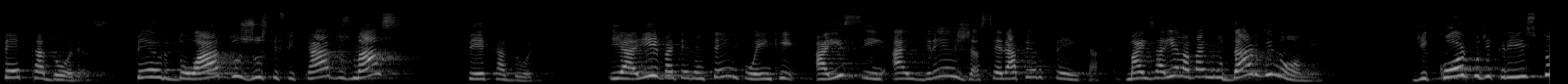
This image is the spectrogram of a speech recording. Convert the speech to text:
pecadoras, perdoados, justificados, mas pecadores. E aí vai ter um tempo em que, aí sim, a igreja será perfeita. Mas aí ela vai mudar de nome. De corpo de Cristo,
